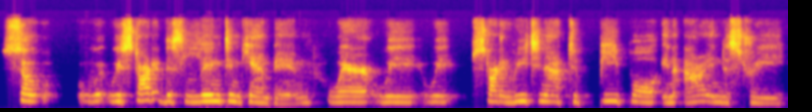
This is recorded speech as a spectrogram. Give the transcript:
so we started this LinkedIn campaign where we we started reaching out to people in our industry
